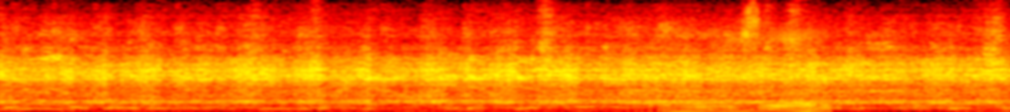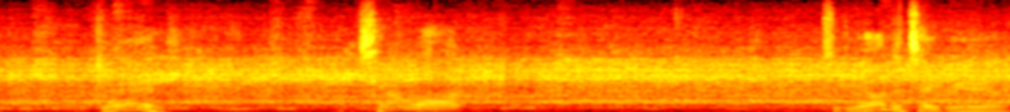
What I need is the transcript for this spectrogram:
Clearly, they're both running on fumes right now. And at this point, the hell is it's that? just a matter of Okay. reaches Chin lock to the Undertaker here.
